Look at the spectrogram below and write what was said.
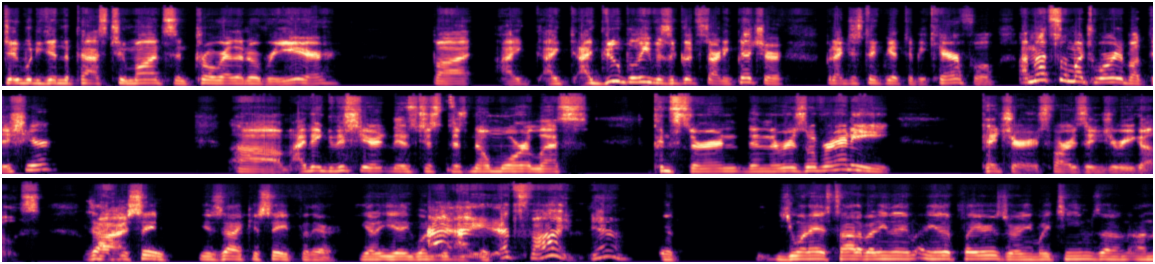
did what he did in the past two months and pro that over a year. But I, I I do believe he's a good starting pitcher, but I just think we have to be careful. I'm not so much worried about this year. Um, I think this year there's just there's no more or less concern than there is over any pitcher as far as injury goes. Zach, Uh, you're safe. You Zach, you're safe for there. You gotta, yeah, you want to I, I, that's fine. Yeah. Did you want to ask Todd about any any other players or anybody teams on on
